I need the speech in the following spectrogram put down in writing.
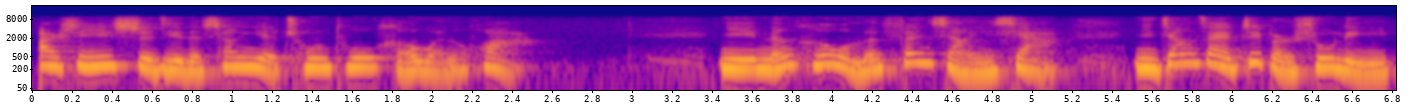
二十一世纪的商业冲突和文化》。你能和我们分享一下你将在这本书里？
